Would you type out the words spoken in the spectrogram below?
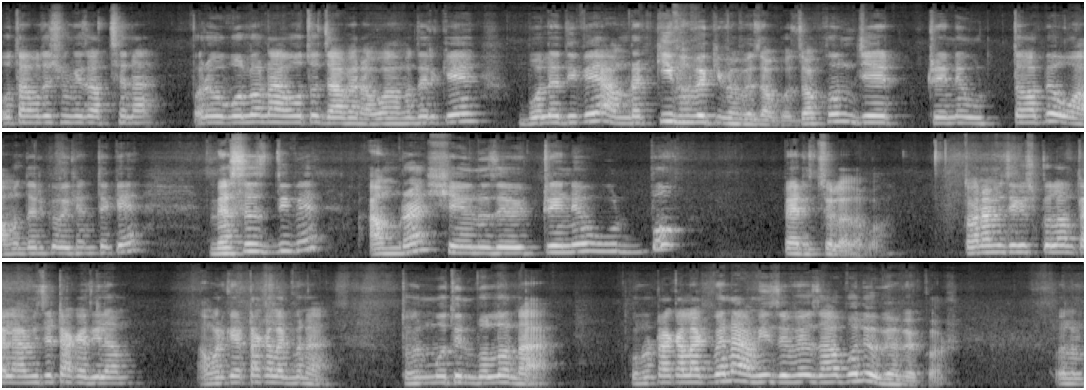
ও তো আমাদের সঙ্গে যাচ্ছে না। পরে ও বলল, না, ও তো যাবে না। ও আমাদেরকে বলে দিবে আমরা কীভাবে কীভাবে যাব। যখন যে ট্রেনে উঠতে হবে, ও আমাদেরকে ওইখান থেকে মেসেজ দিবে, আমরা সেই অনুযায়ী ওই ট্রেনে উঠবো প্যারিস চলে যাব। তখন আমি জিজ্ঞেস করলাম, তাহলে আমি যে টাকা দিলাম, আমার কি আর টাকা লাগবে না? তখন মতিন বলল, না, কোনো টাকা লাগবে না, আমি যেভাবে যা বলি ওইভাবে কর। বললাম,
